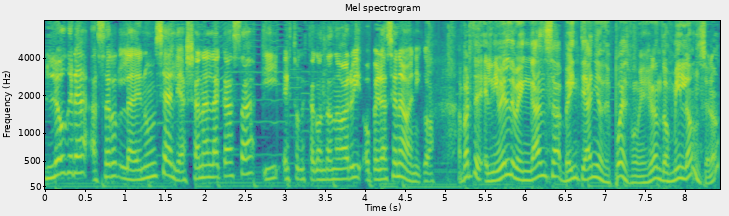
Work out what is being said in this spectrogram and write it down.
logra hacer la denuncia, le allanan la casa y esto que está contando Barbie, Operación Abanico. Aparte, el nivel de venganza 20 años después, porque me dijeron 2011, ¿no?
